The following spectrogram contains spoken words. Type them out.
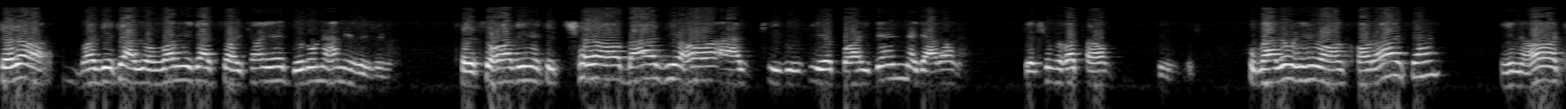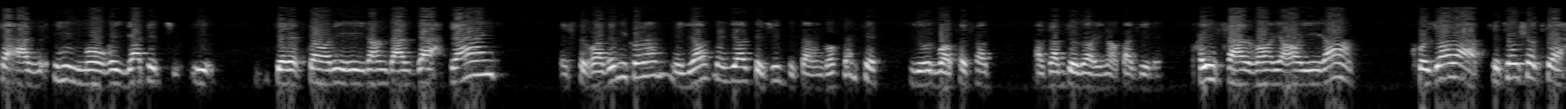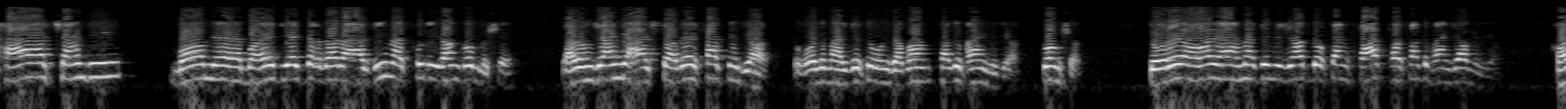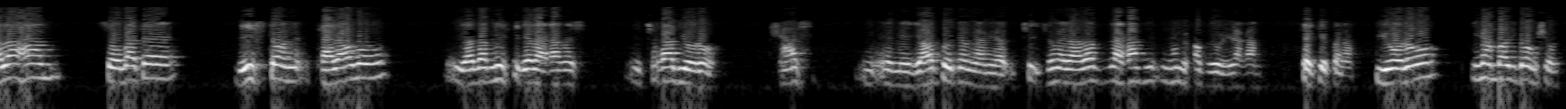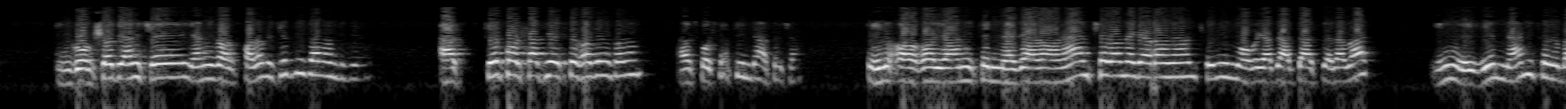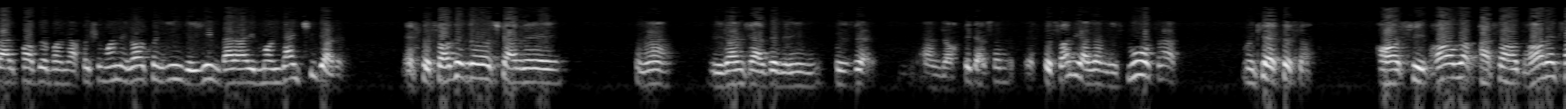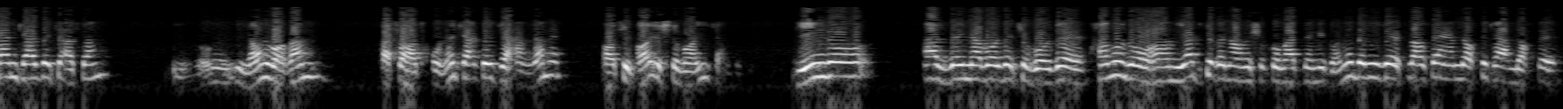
چرا؟ یکی از عنوان یکی از سایت های درون همین رژیم. سوال اینه که چرا بعضی ها از پیروزی بایدن نگران هست دلشون می‌خواد ترامپ پیروز خب معلوم این راندخواره هستن. اینها که از این موقعیت گرفتاری ایران در ده جنگ استفاده می‌کنن میلیارد میلیارد بشید بزنن گفتم که زور با فساد از هم جدایی ناپذیره. خب خیلی سرمایه های ایران کجا رفت؟ چطور شد که هر چندی ما باید یک مقدار عظیم از پول ایران گم بشه. در اون جنگ هشت ساله 100 میلیارد. به قول مجلس اون زمان 105 میلیارد. گم شد. دوره آقای احمدی نژاد گفتن 100 تا 150 میلیارد. حالا هم صحبت 20 تن طلا و یادم نیست دیگه رقمش چقدر یورو. 60 نجات بودم نمیاد چون الان رقم نمی‌خوام روی رقم تکیه کنم یورو اینم باز گم شد این گم شد یعنی چه؟ یعنی رانفارا به چه می‌زنم دیگه از چه فرصتی استفاده می‌کنم؟ از فرصت این دستشم این آقا یعنی که نگرانن چرا نگرانن؟ چون این موقعیت از دست برود این رژیم نمی‌تونه بر پا خب شما نگاه کنید این رژیم برای ماندن چی داره؟ اقتصاد درست کرده؟ نه ایران کرده به این روز انداخته که اصلا اقتصادی الان نیست. مطرف اون که اقتصاد. آسیب ها و پساد ها رو کم کرده که اصلا ایران واقعا فساد خونه کرده جهنم آسیب های اجتماعی کرده. دین رو از بین نبرده که برده همون روحانیت که به نامش حکومت نمی‌کنه به روز افلاس انداخته که انداخته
